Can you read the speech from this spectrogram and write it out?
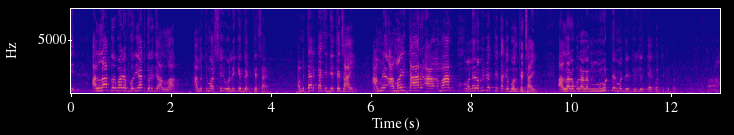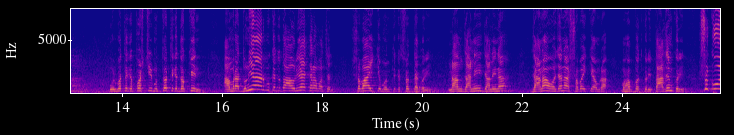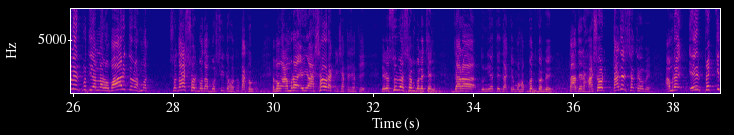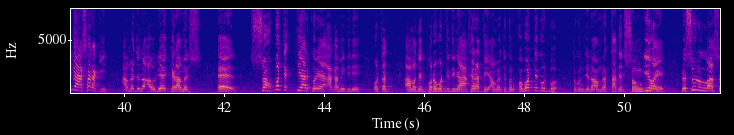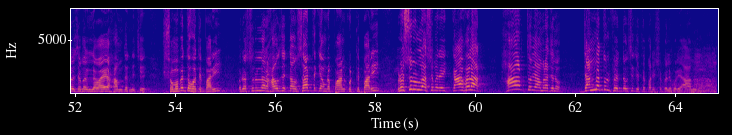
আল্লাহর দরবারে ফরিয়াদ করে যে, আল্লাহ, আমি তোমার সেই অলিকে দেখতে চাই, আমি তার কাছে যেতে চাই, আমি আমি তার, আমার মনের অভিব্যক্তি তাকে বলতে চাই। আল্লাহ রবুল আলমিন মুহূর্তের মধ্যে দুইজনকে একত্রিত করে পূর্ব থেকে পশ্চিম, উত্তর থেকে দক্ষিণ, আমরা দুনিয়ার বুকে যত আউলিয়া কারাম আছেন, সবাইকে মন থেকে শ্রদ্ধা করি। নাম জানি জানি না, জানা, অজানা সবাইকে আমরা মহব্বত করি, তাজিম করি। সকলের প্রতি আল্লাহর অবারিত রহমত সদা সর্বদা বর্ষিত হতে থাকুক। এবং আমরা এই আশাও রাখি সাথে সাথে যে রসুল্লাহ আসলাম বলেছেন, যারা দুনিয়াতে যাকে মহব্বত করবে, তাদের হাসর তাদের সাথে হবে। আমরা এর প্রেক্ষিতে আশা রাখি, আমরা যেন আউলিয়া কেরামের সহবত এখতিয়ার করে আগামী দিনে, অর্থাৎ আমাদের পরবর্তী দিনে আখেরাতে আমরা যখন কবর থেকে উঠবো, তখন যেন আমরা তাদের সঙ্গী হয়ে রসুল্লাহ সৈসামের হামদের নিচে সমবেত হতে পারি, রসুল্লাহর হাউজে কাউসার থেকে আমরা পান করতে পারি, রসুল্লাহ আসলামের এই কাফেলাত হাত ধরে আমরা যেন জান্নাতুল ফেরদৌসে যেতে পারি, সকলে বলে আমি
